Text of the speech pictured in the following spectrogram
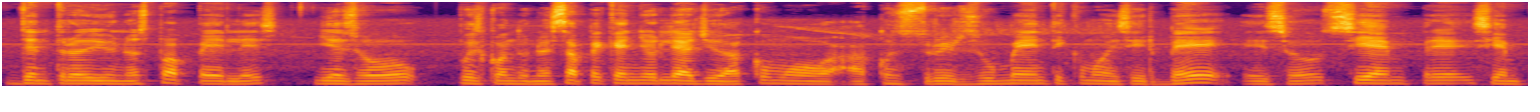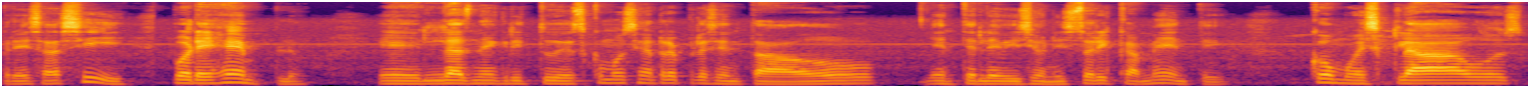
dentro de unos papeles y eso pues cuando uno está pequeño le ayuda como a construir su mente y como decir, ve, eso siempre, siempre es así. Por ejemplo, eh, las negritudes como se han representado en televisión históricamente, como esclavos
